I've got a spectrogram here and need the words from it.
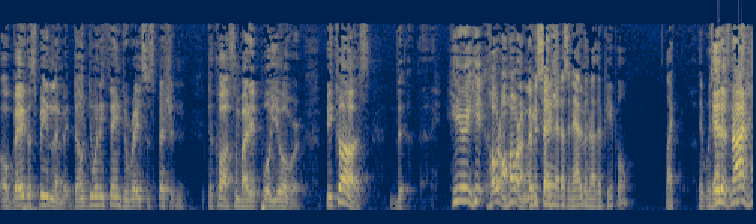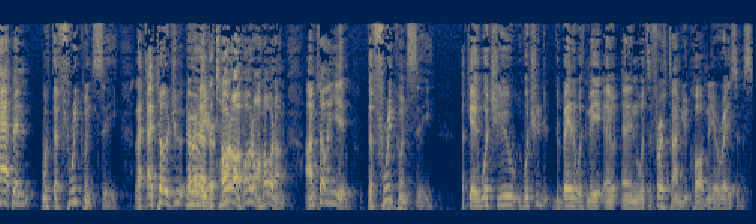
obey the speed limit. Don't do anything to raise suspicion to cause somebody to pull you over. Because the, here, here, hold on, hold on. Are Let you me saying finish. that doesn't Let happen me- to other people? Like it was. it does not happen with the frequency. Like I told you No, no, no, earlier. the hold on, hold on, hold on. I'm telling you, the frequency, okay, what you, which you debated with me and, and was the first time you called me a racist.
